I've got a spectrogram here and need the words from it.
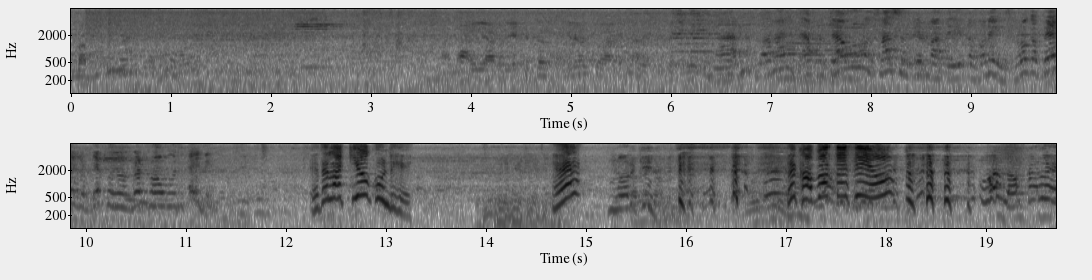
આ આપણે એક દર્શન કર્યા તો આ કેટલા રહેશે? ના, ના, બરાબર. આપણે જવાનું સાસુ ઘરમાં તો એ તો મળે. રોગે બેઠો બેઠો એમ બેઠો આવું થાય ને. એ તો લા કયો કુંડ હે? હે? તે ખબર તો છે હો. ઓ લોકલ હે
